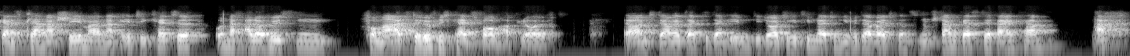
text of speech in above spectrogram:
ganz klar nach Schema, nach Etikette und nach allerhöchsten Format der Höflichkeitsform abläuft. Ja, und damals sagte dann eben die dortige Teamleitung, die Mitarbeiterin zu einem Stammgast, der reinkam, ach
